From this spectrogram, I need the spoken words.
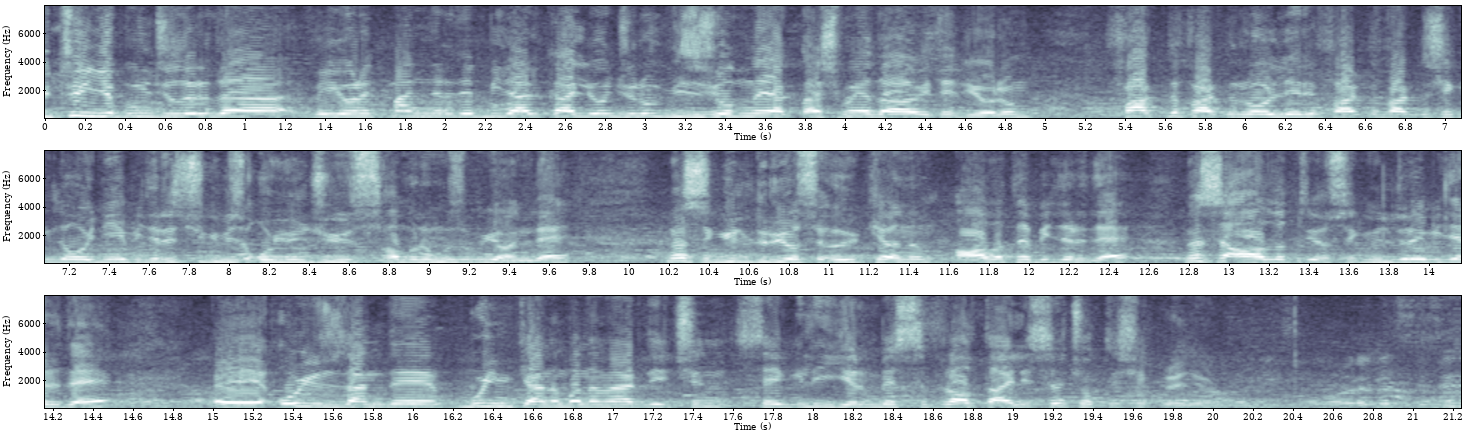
bütün yapımcıları da ve yönetmenleri de Bilal Kalyoncu'nun vizyonuna yaklaşmaya davet ediyorum. Farklı farklı rolleri farklı farklı şekilde oynayabiliriz çünkü biz oyuncuyuz, hamurumuz bu yönde. Nasıl güldürüyorsa Öykü Hanım ağlatabilir de, nasıl ağlatıyorsa güldürebilir de. E, o yüzden de bu imkanı bana verdiği için sevgili 2506 ailesine çok teşekkür ediyorum. Bu arada sizin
